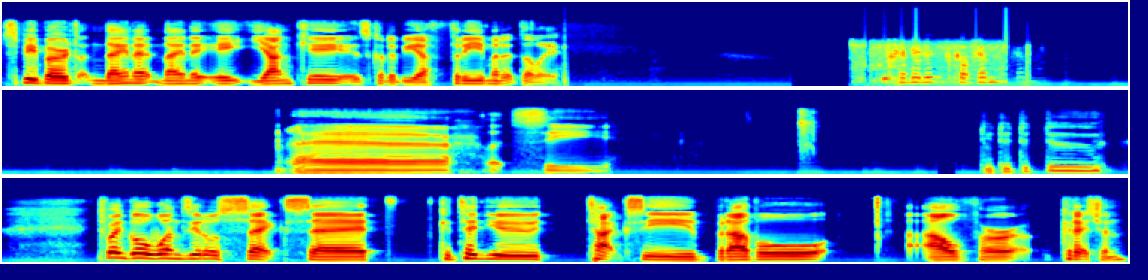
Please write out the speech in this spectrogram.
Speedbird 998 Yankee, it's going to be a three minute delay. Three minutes, confirm. Uh, let's see. Do, do, do, do. Twingo 106, uh, continue taxi Bravo Alpha, correction.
